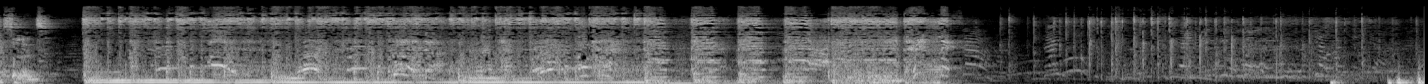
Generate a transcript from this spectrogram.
excellent. Oh. Oh.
